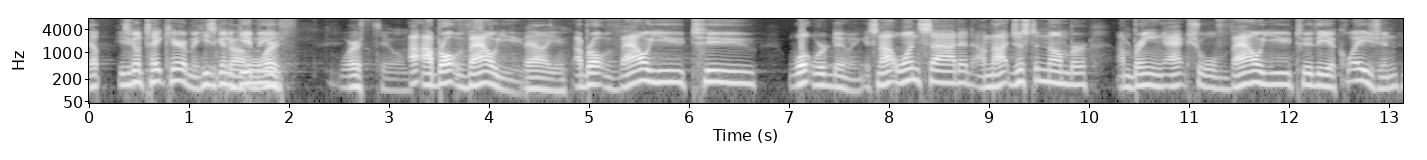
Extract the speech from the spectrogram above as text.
Yep. He's going to take care of me. He's going to give me worth worth to him. I, I brought value. Value. I brought value to what we're doing. It's not one sided. I'm not just a number. I'm bringing actual value to the equation,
